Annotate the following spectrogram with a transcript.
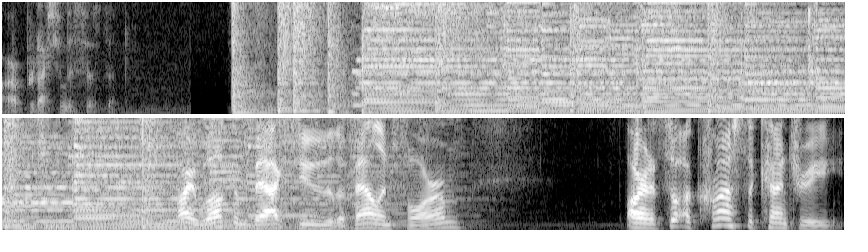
our production assistant. All right, welcome back to the Fallon Forum. All right, so across the country,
